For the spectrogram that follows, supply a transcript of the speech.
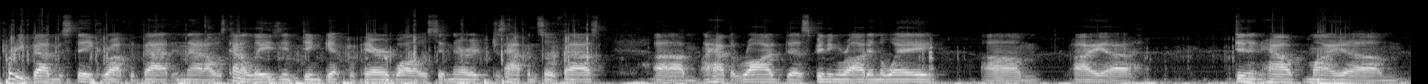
pretty bad mistakes right off the bat in that I was kind of lazy and didn't get prepared while I was sitting there. It just happened so fast. Um, I had the rod, the spinning rod in the way. Um, I uh, didn't have my um,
